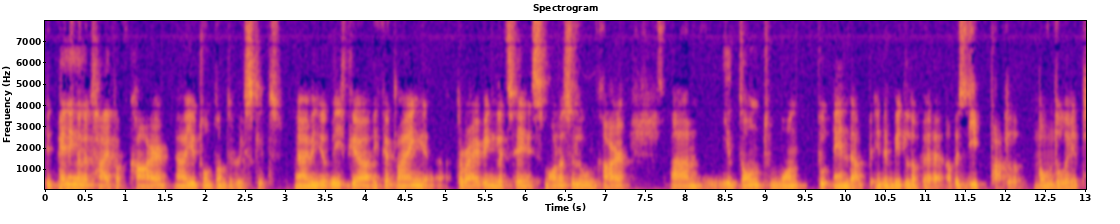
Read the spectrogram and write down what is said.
depending on the type of car, uh, you don't want to risk it. Uh, if you're if you're driving, driving, let's say, a smaller saloon car, um, you don't want to end up in the middle of a of a deep puddle. Mm-hmm. Don't do it.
